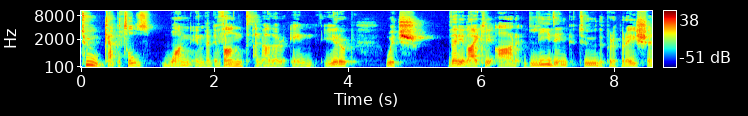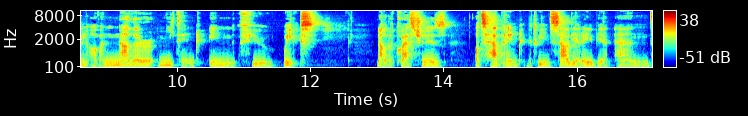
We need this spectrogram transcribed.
two capitals, one in the Levant, another in Europe, which very likely are leading to the preparation of another meeting in few weeks. Now, the question is what's happening between Saudi Arabia and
